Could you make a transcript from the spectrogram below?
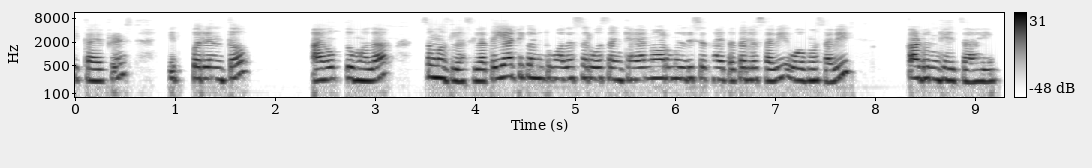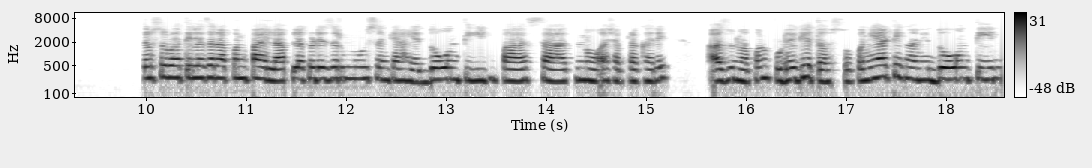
ठीक आहे फ्रेंड्स इथपर्यंत आय होप तुम्हाला समजलं असेल. आता या ठिकाणी तुम्हाला सर्व संख्या ह्या नॉर्मल दिसत आहेत. आता लसावी व मसावी काढून घ्यायचा आहे. तर सुरुवातीला जर आपण पाहिलं आपल्याकडे जर मूळ संख्या आहे दोन तीन पाच सात नऊ अशा प्रकारे अजून आपण पुढे घेत असतो. पण या ठिकाणी दोन तीन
